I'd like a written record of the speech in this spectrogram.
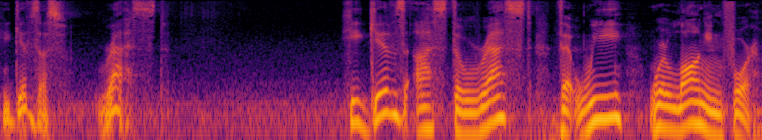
he gives us rest. He gives us the rest that we were longing for.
